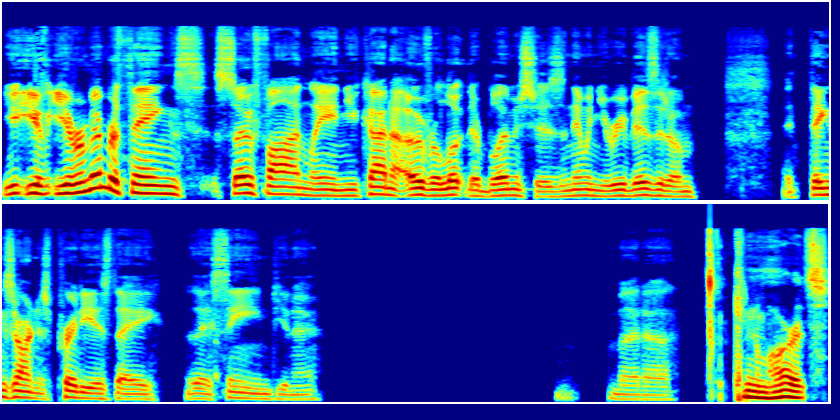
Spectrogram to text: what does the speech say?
you you, you remember things so fondly and you kind of overlook their blemishes and then when you revisit them things aren't as pretty as they they seemed, you know. But uh Kingdom Hearts.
